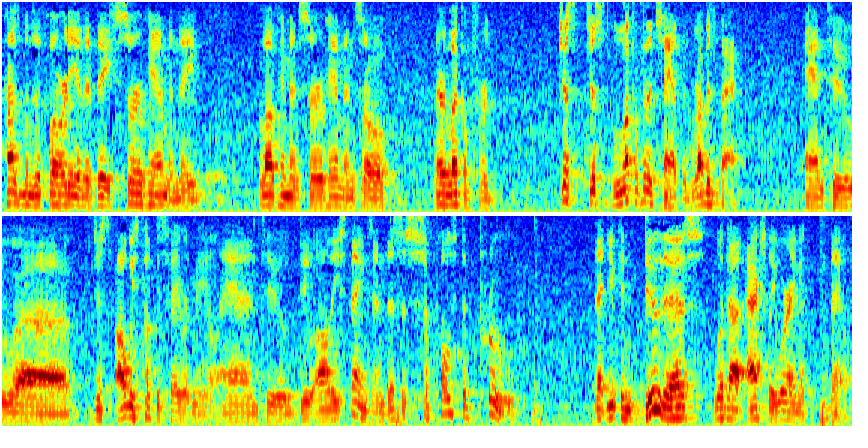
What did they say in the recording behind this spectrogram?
husband's authority and that they serve him and they love him and serve him and so they're looking for just just looking for the chance to rub his back and to uh, just always cook his favorite meal and to do all these things. And this is supposed to prove that you can do this without actually wearing a veiling.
